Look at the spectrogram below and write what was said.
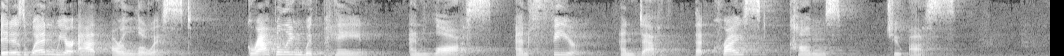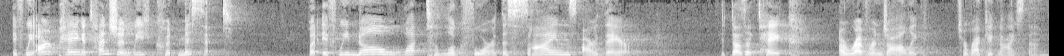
It is when we are at our lowest, grappling with pain and loss and fear and death, that Christ comes to us. If we aren't paying attention, we could miss it. But if we know what to look for, the signs are there. It doesn't take a Reverend Jolly to recognize them.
